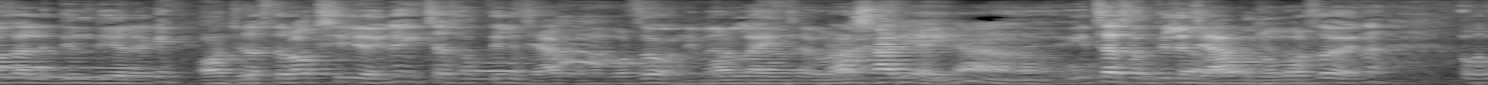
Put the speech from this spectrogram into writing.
मजाले दिल दिएर के। जस्तो रक्सीले होइन इच्छा शक्तिले झ्याप हुनुपर्छ भन्ने मेरो लाइन छ एउटा होइन इच्छा शक्तिले झ्याप हुनुपर्छ होइन अब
